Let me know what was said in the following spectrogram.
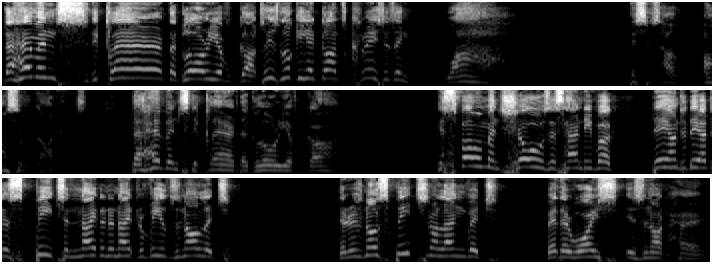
The heavens declare the glory of God. So he's looking at God's creation saying, Wow, this is how awesome God is. The heavens declare the glory of God. His firmament shows his handiwork. Day unto day utters speech, and night unto night reveals knowledge. There is no speech nor language where their voice is not heard.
